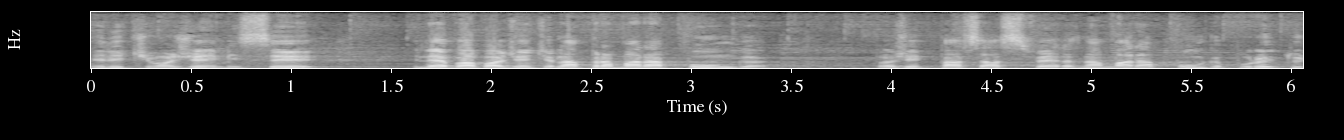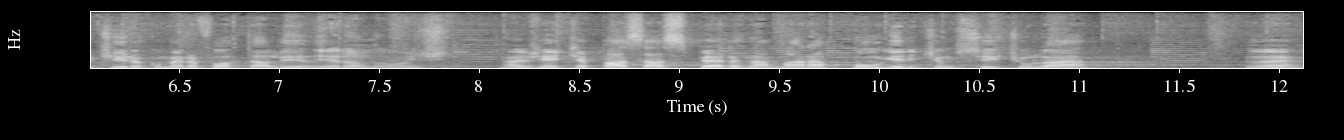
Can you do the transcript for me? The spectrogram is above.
ele tinha uma GMC. E levava a gente lá para Maraponga, pra gente passar as férias na Maraponga, por oito tira como era Fortaleza. Era longe. A gente ia passar as férias na Maraponga. Ele tinha um sítio lá, né?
